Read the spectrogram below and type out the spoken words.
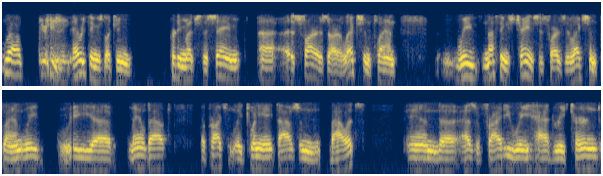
Well, everything's looking pretty much the same uh, as far as our election plan, we nothing's changed as far as the election plan. We we uh, mailed out approximately 28,000 ballots, and uh, as of Friday, we had returned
